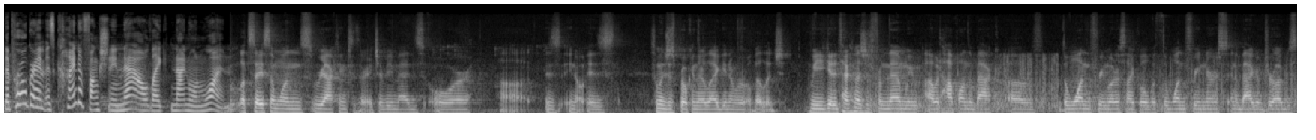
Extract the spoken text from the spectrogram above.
The program is kind of functioning now like 911. Let's say someone's reacting to their HIV meds or uh, is, you know, is someone just broken their leg in a rural village. We get a text message from them. We, I would hop on the back of the one free motorcycle with the one free nurse and a bag of drugs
